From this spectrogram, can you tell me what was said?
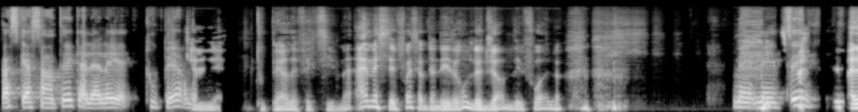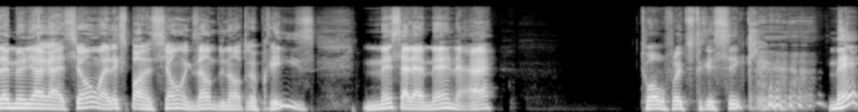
parce qu'elle sentait qu'elle allait tout perdre. Qu'elle allait tout perdre effectivement. Ah, mais des fois, ça donne des drôles de jobs des fois, là. Mais mais tu sais à l'amélioration, à l'expansion, exemple, d'une entreprise, mais ça l'amène à toi, il va falloir que tu te recycles. Mais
